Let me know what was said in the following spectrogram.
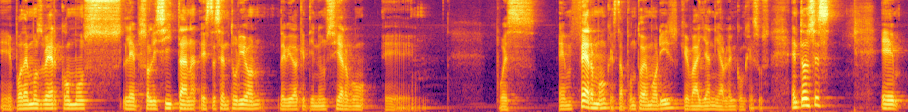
eh, podemos ver cómo le solicitan este centurión, debido a que tiene un siervo, eh, pues enfermo, que está a punto de morir, que vayan y hablen con Jesús. Entonces, eh,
